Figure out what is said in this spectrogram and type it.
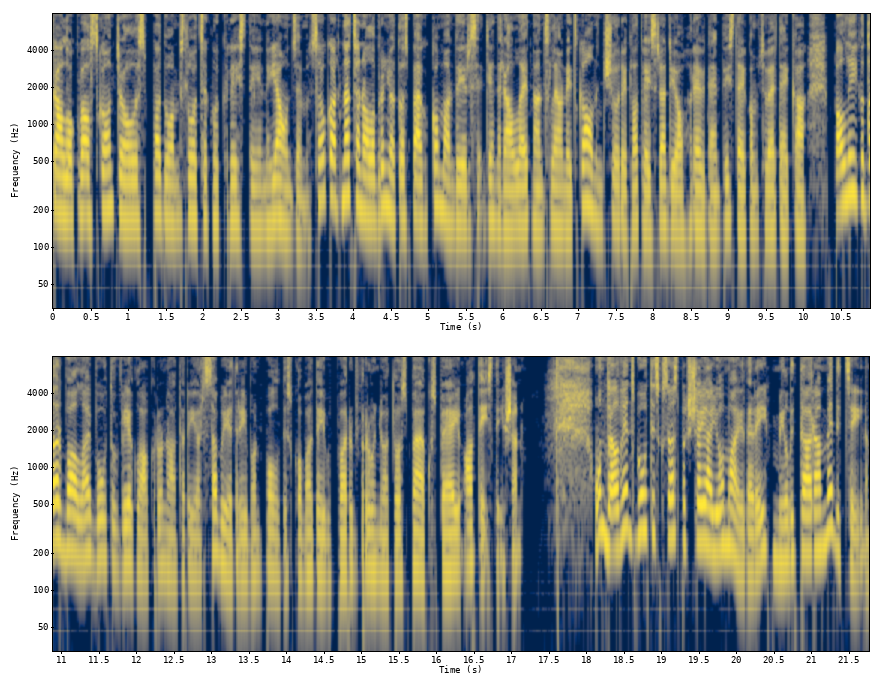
Tālāk valsts kontroles padomas locekla Kristīna Jaunzema. Savukārt Nacionālo bruņoto spēku komandieris ģenerālleitnants Leonīts Kalniņš šorīt Latvijas radio revidentu izteikums vērtēja kā palīgu darbā, lai būtu vieglāk runāt arī ar sabiedrību un politisko vadību par bruņoto spēku spēju attīstīšanu. Un vēl viens būtisks aspekts šajā jomā ir arī militārā medicīna.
